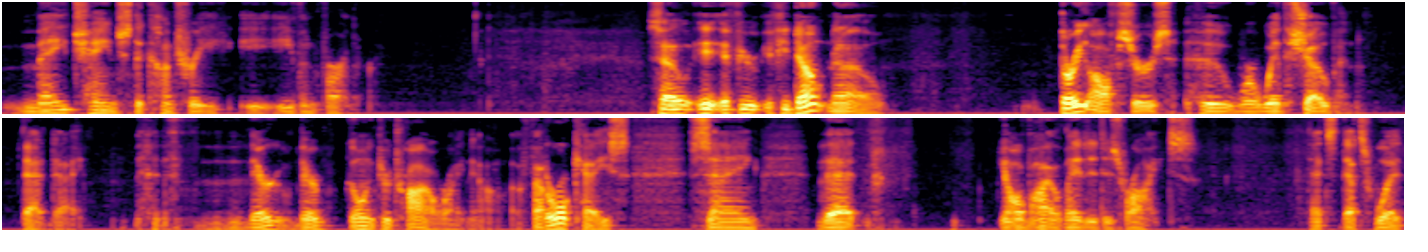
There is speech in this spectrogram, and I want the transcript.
may change the country even further. So if you if you don't know, three officers who were with Chauvin that day, they're they're going through trial right now. A federal case saying that y'all violated his rights. That's that's what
